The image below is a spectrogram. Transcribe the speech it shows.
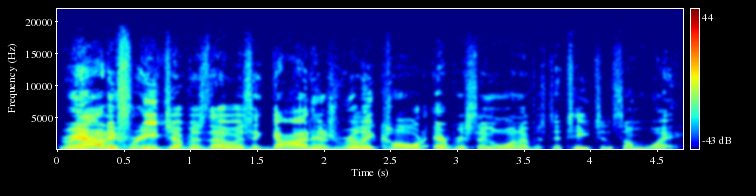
The reality for each of us, though, is that God has really called every single one of us to teach in some way.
